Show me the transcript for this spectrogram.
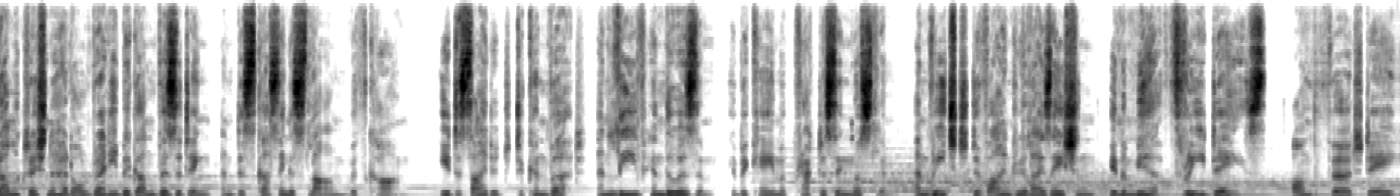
Ramakrishna had already begun visiting and discussing Islam with Khan. He decided to convert and leave Hinduism. He became a practicing Muslim and reached divine realization in a mere three days. On the third day,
